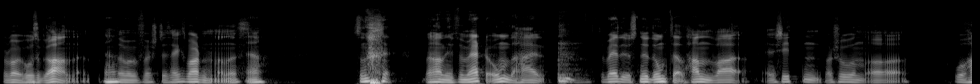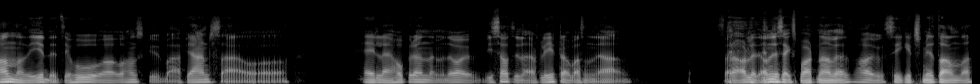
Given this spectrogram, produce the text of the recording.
For det var jo hun som ga han den. Ja. Det var jo første sexpartneren hans. Ja. Så når, når han informerte om det her, så ble det jo snudd om til at han var en skitten person, og han hadde gitt det til henne, og han skulle bare fjerne seg, og hele hopprønnet. Men det var jo, vi satt jo der og flirte og bare sånn, ja For alle de andre sexpartnerne har jo sikkert smitta han, da.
